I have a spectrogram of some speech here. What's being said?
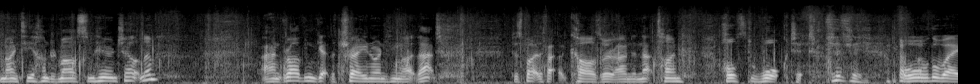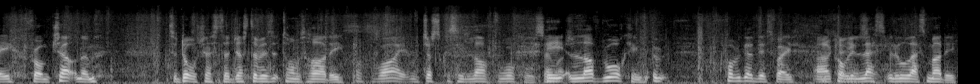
90, 100 miles from here in Cheltenham. And rather than get the train or anything like that, despite the fact that cars were around in that time, Holst walked it Did he? all the way from Cheltenham to Dorchester just to visit Thomas Hardy. Why? Just because he loved walking so he much. loved walking. Uh, Probably go this way. Okay, probably yes, less, a little less muddy.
